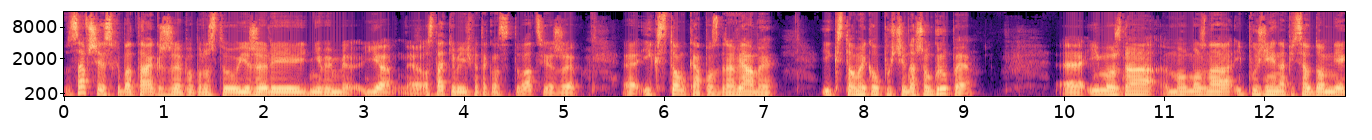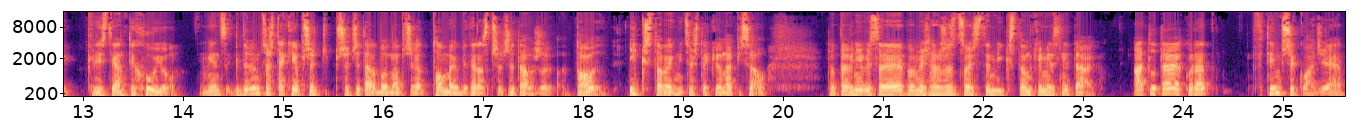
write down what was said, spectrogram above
zawsze jest chyba tak, że po prostu jeżeli, nie wiem, ja, ostatnio mieliśmy taką sytuację, że e, X Tomka pozdrawiamy, X Tomek opuścił naszą grupę e, i można, mo, można, i później napisał do mnie Krystian Tychuju. Więc gdybym coś takiego prze, przeczytał, albo na przykład Tomek by teraz przeczytał, że to X Tomek mi coś takiego napisał, to pewnie by sobie pomyślał, że coś z tym X Tomkiem jest nie tak. A tutaj akurat w tym przykładzie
